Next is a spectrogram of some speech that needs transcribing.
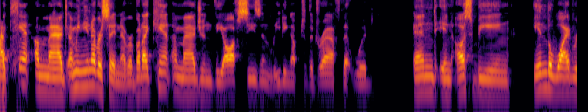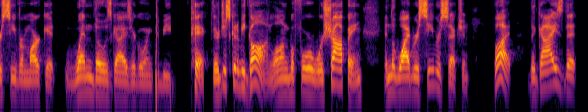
I can't imagine. I mean, you never say never, but I can't imagine the off season leading up to the draft that would end in us being in the wide receiver market when those guys are going to be picked. They're just going to be gone long before we're shopping in the wide receiver section. But the guys that,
